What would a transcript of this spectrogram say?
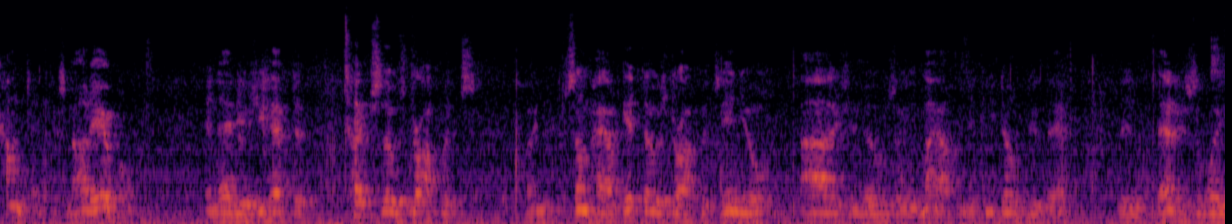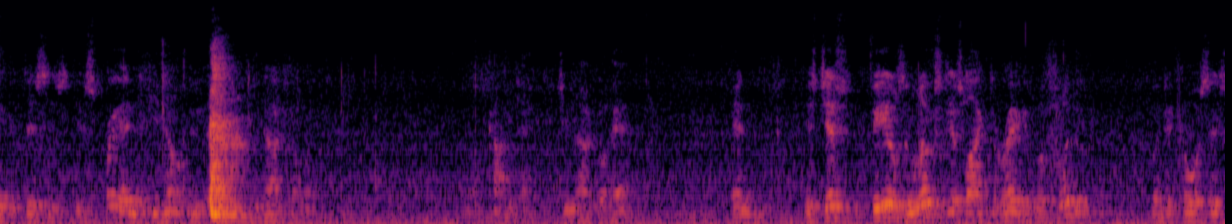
contact, it's not airborne. And that is, you have to touch those droplets and somehow get those droplets in your eyes, your nose, or your mouth. And if you don't do that, then that is the way that this is, is spread. And if you don't do that, then you're not gonna uh, contact it, you're not gonna have it. And it's just, feels and looks just like the regular flu, but of course, it's,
